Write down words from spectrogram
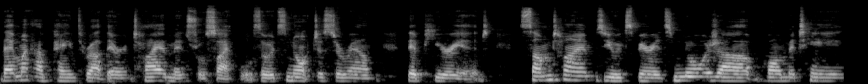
they might have pain throughout their entire menstrual cycle. So it's not just around their period. Sometimes you experience nausea, vomiting,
